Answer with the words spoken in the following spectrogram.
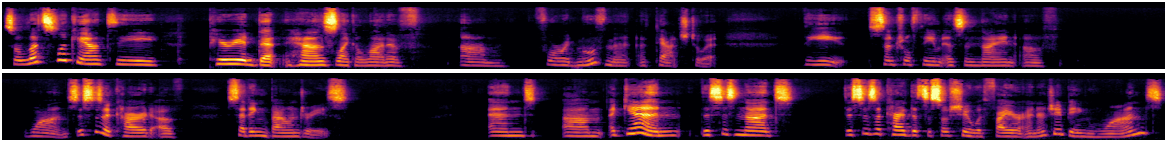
So let's look at the period that has like a lot of um, forward movement attached to it. The central theme is the Nine of Wands. This is a card of setting boundaries. And um, again, this is not, this is a card that's associated with fire energy being wands.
